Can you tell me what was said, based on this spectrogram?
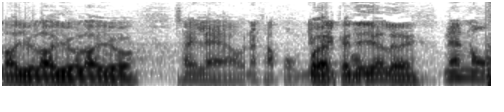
เราอยู่เราอยู่เราอยู่ ใช่แล้วนะครับผมเปิดกันเยอะๆเลย แน่นอน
